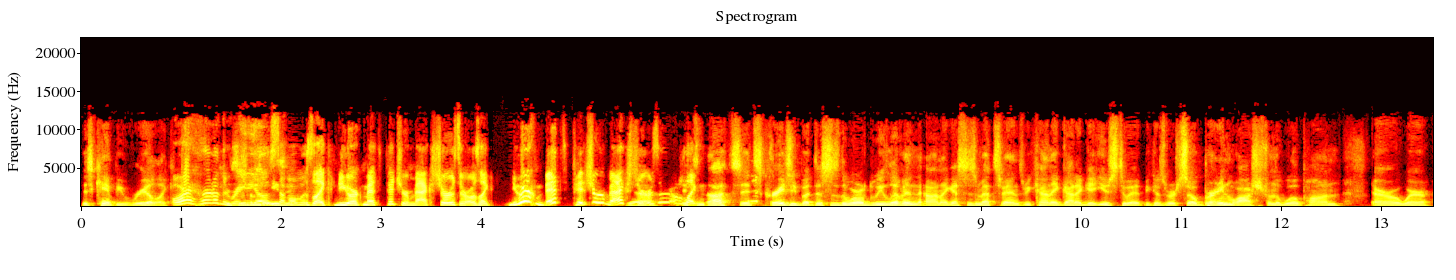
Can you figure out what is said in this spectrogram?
this can't be real. Like, or I heard on the radio someone was like, New York Mets pitcher Max Scherzer. I was like, New York Mets pitcher Max yeah, Scherzer. It's like, nuts. It's crazy, but this is the world we live in now. And I guess as Mets fans, we kind of got to get used to it because we're so brainwashed from the Wilpon era where.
